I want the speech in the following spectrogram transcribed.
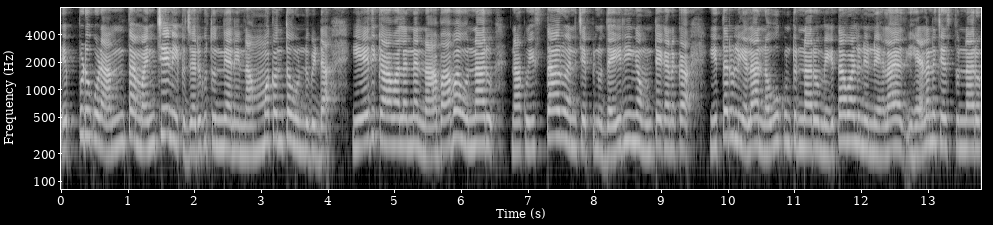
ఎప్పుడు కూడా అంత మంచే నీకు జరుగుతుంది అనే నమ్మకంతో ఉండు బిడ్డ. ఏది కావాలన్నా నా బాబా ఉన్నారు నాకు ఇస్తారు అని చెప్పి నువ్వు ధైర్యంగా ఉంటే కనుక ఇతరులు ఎలా నవ్వుకుంటున్నారో మిగతా వాళ్ళు నిన్ను ఎలా హేళన చేస్తున్నారో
